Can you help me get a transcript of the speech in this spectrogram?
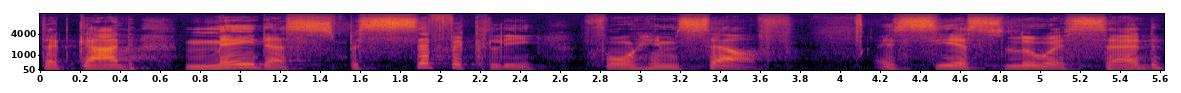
that God made us specifically for himself. As C.S. Lewis said,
